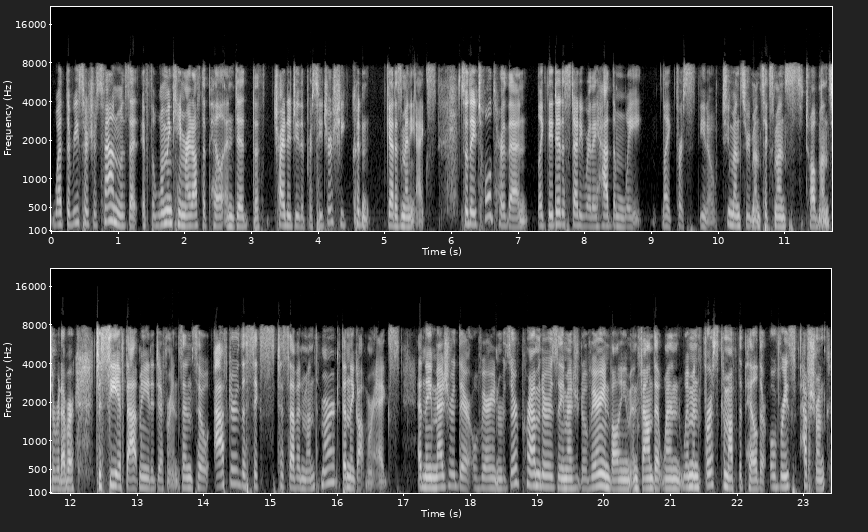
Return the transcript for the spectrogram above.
what the researchers found was that if the woman came right off the pill and did the try to do the procedure, she couldn't get as many eggs. So they told her then, like they did a study where they had them wait like for you know two months three months six months 12 months or whatever to see if that made a difference. And so after the six to seven month mark then they got more eggs. And they measured their ovarian reserve parameters they measured ovarian volume and found that when women first come off the pill their ovaries have shrunk.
